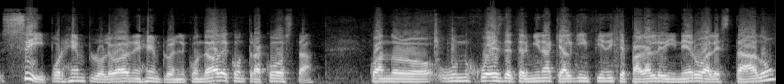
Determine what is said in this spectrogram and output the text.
Sí, por ejemplo, le voy a dar un ejemplo. En el condado de Contra Costa, cuando un juez determina que alguien tiene que pagarle dinero al Estado,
